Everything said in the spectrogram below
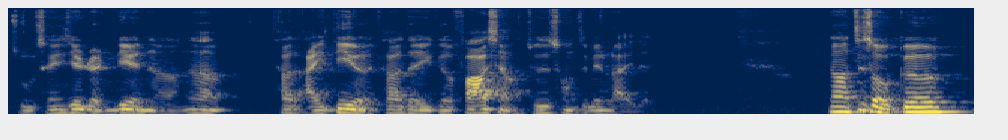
组成一些人链啊，那他的 idea，他的一个发想就是从这边来的。那这首歌《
